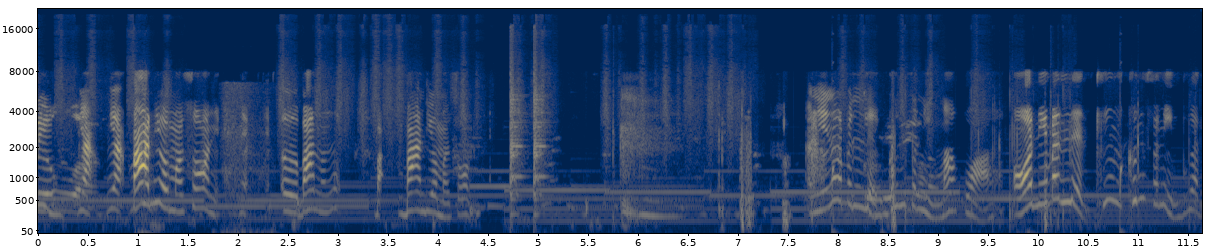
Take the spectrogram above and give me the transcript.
เร็วเนี่ยเนี่ยบ้านที่เอามาซ่อนเนี่ยเนี่ยเออบ้านนั้นแหละบบ้านที่เอามาซ่อน อันนี้น่าเป็นเหล็กขึ้นสนิมมากกว่า อ๋ออันนี้เป็นเหล็กขึ้นขึ้นสนิมเพื่อน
